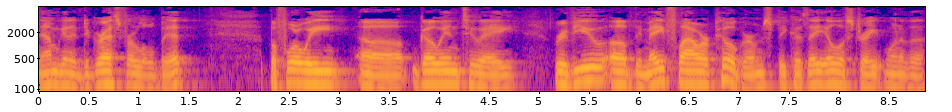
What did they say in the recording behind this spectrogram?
now I'm going to digress for a little bit before we uh, go into a review of the Mayflower Pilgrims because they illustrate one of the,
